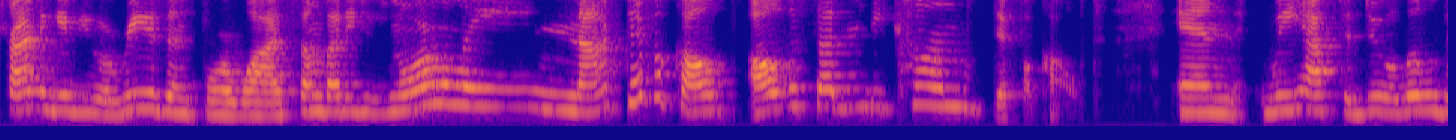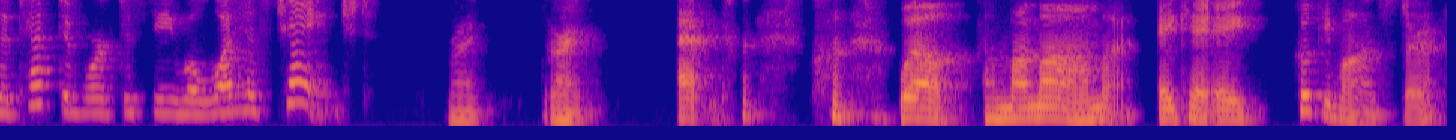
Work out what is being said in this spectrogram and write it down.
Trying to give you a reason for why somebody who's normally not difficult all of a sudden becomes difficult. And we have to do a little detective work to see well what has changed? Right right. At, well my mom aka cookie monster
